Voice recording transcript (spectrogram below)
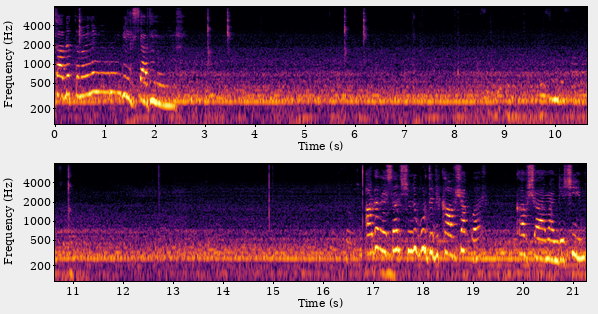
tabletten oynamıyorum. Bilgisayardan oynuyorum. Arkadaşlar şimdi burada bir kavşak var. Kavşağı hemen geçeyim.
